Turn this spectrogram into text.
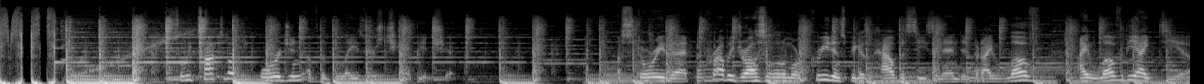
So we talked about the origin of the Blazers championship. A story that probably draws a little more credence because of how the season ended, but I love I love the idea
